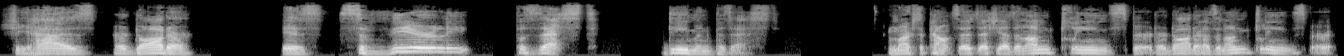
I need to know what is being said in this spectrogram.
She has her daughter is severely possessed demon possessed. Mark's account says that she has an unclean spirit. Her daughter has an unclean spirit.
